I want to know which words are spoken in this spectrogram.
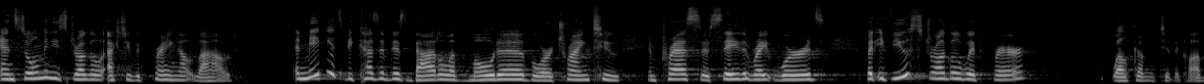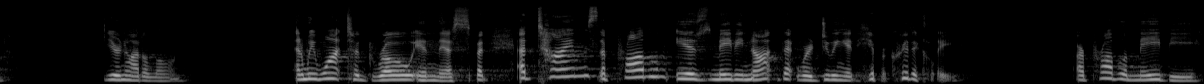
And so many struggle actually with praying out loud. And maybe it's because of this battle of motive or trying to impress or say the right words. But if you struggle with prayer, welcome to the club. You're not alone. And we want to grow in this. But at times, the problem is maybe not that we're doing it hypocritically. Our problem may be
